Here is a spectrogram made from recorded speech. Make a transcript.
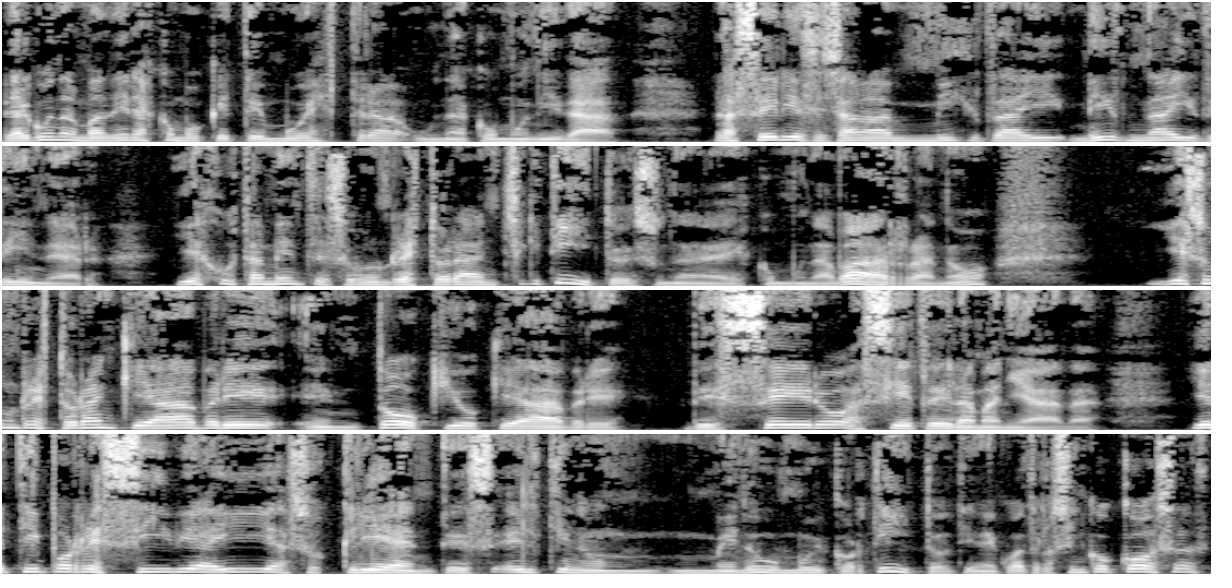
de alguna manera es como que te muestra una comunidad. La serie se llama Midnight, Dinner y es justamente sobre un restaurante chiquitito, es como una barra, ¿no? Y es un restaurante que abre en Tokio, que abre de 0 a 7 de la mañana y el tipo recibe ahí a sus clientes. Él tiene un menú muy cortito, tiene cuatro o cinco cosas,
